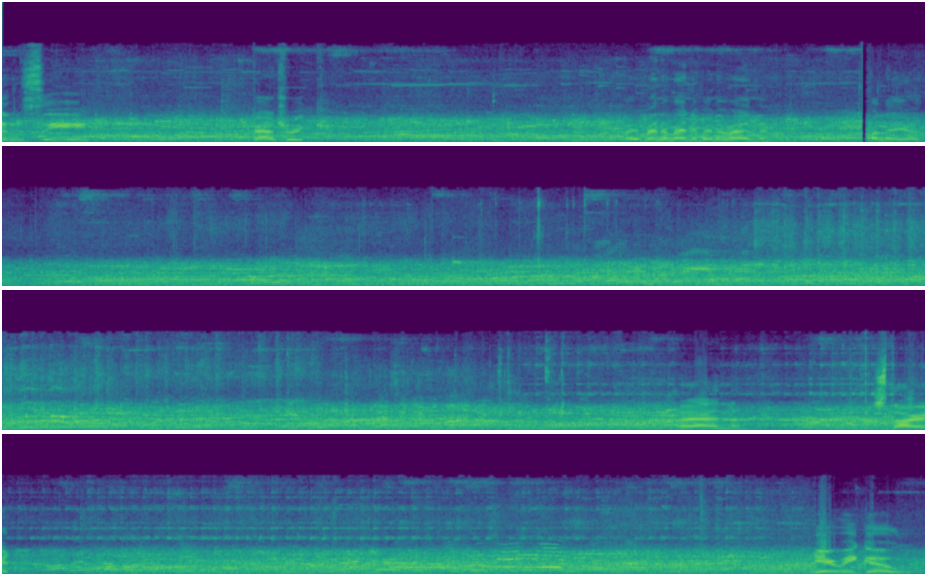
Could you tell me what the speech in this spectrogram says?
Si Patrick. Ay, iba naman, iba naman. Pala yun. Ayan. Start. Here we go.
